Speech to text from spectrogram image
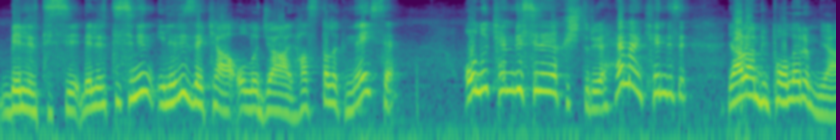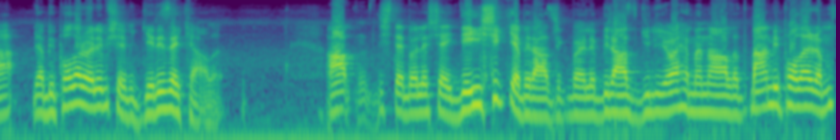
belirtisi, belirtisinin ileri zeka olacağı hastalık neyse onu kendisine yakıştırıyor. Hemen kendisi ya ben bipolarım ya. Ya bipolar öyle bir şey mi? Geri zekalı. Aa, işte böyle şey değişik ya birazcık böyle biraz gülüyor hemen ağladı. Ben bipolarım.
